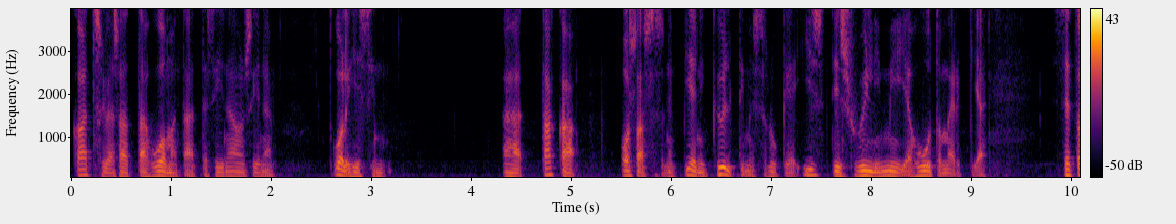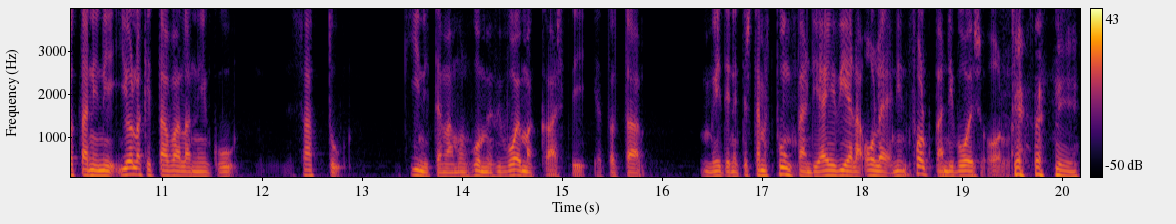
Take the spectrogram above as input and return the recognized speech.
katsoja saattaa huomata, että siinä on siinä tuolihissin ää, takaosassa sellainen pieni kyltti, missä lukee Is this really me ja huutomerkkiä. se tota, niin, niin jollakin tavalla niin kuin sattui kiinnittämään mun huomioon hyvin voimakkaasti. Ja tota, mietin, että jos tämmöistä punk ei vielä ole, niin folkbändi voisi olla. niin.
